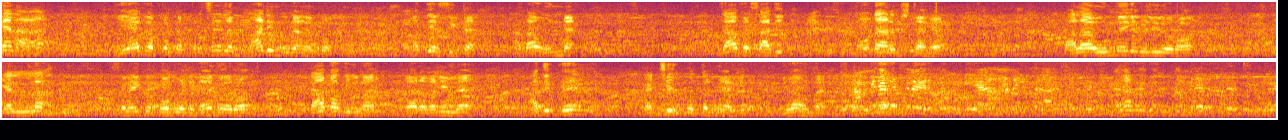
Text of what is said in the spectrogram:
ஏன்னா ஏகப்பட்ட பிரச்சனையில் மாட்டின்னு இருக்காங்க இப்போ மத்திய அரசுக்கிட்ட அதான் உண்மை. ஜாஃபர் சாதி. நோண்ட ஆரம்பிச்சிட்டாங்க. பல உண்மைகள் வெளியே வரும். எல்லாம் சிறைக்கு போக வேண்டிய நிலைமை வரும். காப்பாற்றிக்கணும் வேறு வழி இல்லை. அதுக்கு கட்சியை கொத்தன்மையாக இருக்கிறாங்க இதுதான் உண்மை. கையெழுத்து இருக்கக்கூடிய அனைத்து கட்சி தலைவர்கள் தமிழகத்துல இருக்கக்கூடிய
